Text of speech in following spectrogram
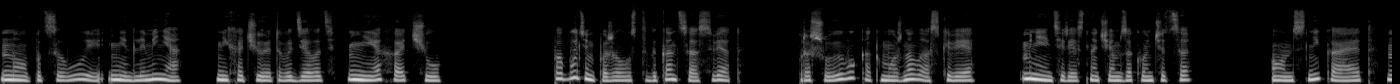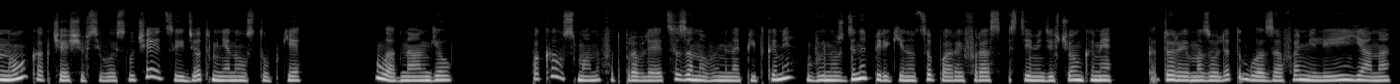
Но поцелуи не для меня. Не хочу этого делать. Не хочу. Побудем, пожалуйста, до конца, Свят. Прошу его как можно ласковее. Мне интересно, чем закончится. Он сникает, но, как чаще всего и случается, идет мне на уступки. Ладно, ангел. Пока Усманов отправляется за новыми напитками, вынуждена перекинуться парой фраз с теми девчонками, которые мозолят глаза фамилии Яна.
